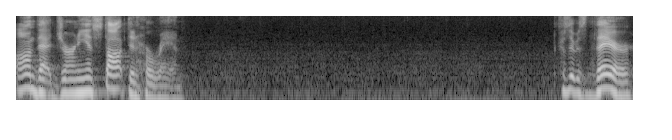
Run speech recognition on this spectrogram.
on that journey and stopped in Haran. Because it was there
